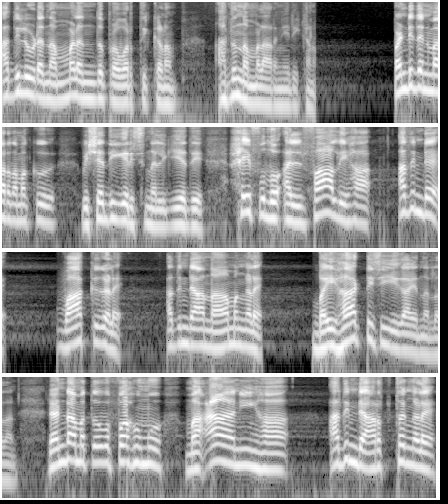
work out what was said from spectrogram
അതിലൂടെ നമ്മൾ എന്ത് പ്രവർത്തിക്കണം അത് നമ്മൾ അറിഞ്ഞിരിക്കണം. പണ്ഡിതന്മാർ നമുക്ക് വിശദീകരിച്ച് നൽകിയത് ഹൈഫുദു അൽഫാലിഹ അതിന്റെ വാക്കുകളെ അതിന്റെ ആ നാമങ്ങളെ ബൈഹാട്ട് ചെയ്യുക എന്നുള്ളതാണ്. രണ്ടാമത്തെ ഫഹുമു മആനിഹ അതിന്റെ അർത്ഥങ്ങളെ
